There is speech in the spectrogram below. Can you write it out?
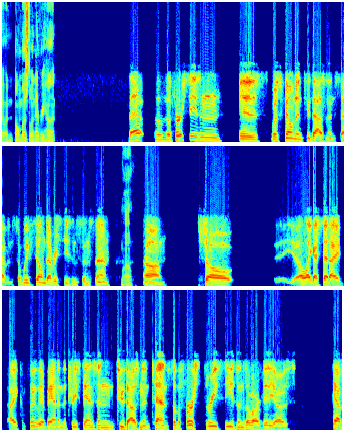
on, almost on every hunt? That the first season is was filmed in 2007, so we've filmed every season since then. Wow. Um, so, uh, like I said, I, I completely abandoned the tree stands in 2010. So the first three seasons of our videos have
